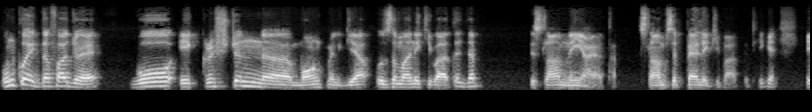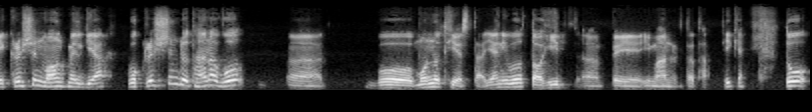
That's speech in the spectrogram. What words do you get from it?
ان کو ایک دفعہ جو ہے وہ ایک کرسچن مونک مل گیا۔ اس زمانے کی بات ہے جب اسلام نہیں آیا تھا۔ اسلام سے پہلے کی بات ہے۔ ٹھیک ہے؟ ایک کرسچن مونک مل گیا۔ وہ کرسچن جو تھا نا وہ وہ مونوتھیس تھا یعنی وہ توحید پہ ایمان رکھتا تھا۔ ٹھیک ہے؟ تو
